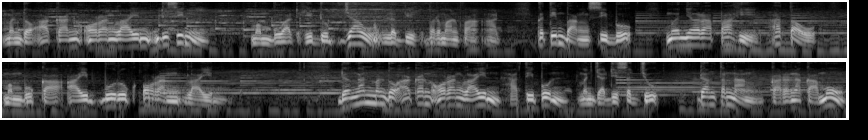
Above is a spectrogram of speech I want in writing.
mendoakan orang lain di sini membuat hidup jauh lebih bermanfaat ketimbang sibuk menyerapahi atau membuka aib buruk orang lain. Dengan mendoakan orang lain, hati pun menjadi sejuk dan tenang karena kamu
